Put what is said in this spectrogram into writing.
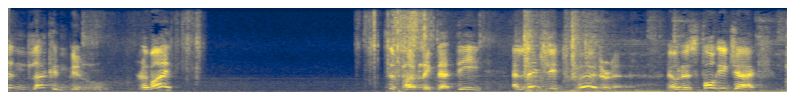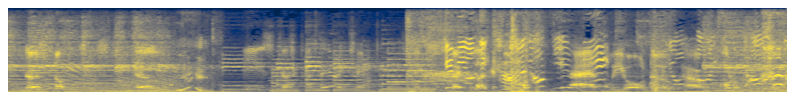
Inspector Royston Luckenbill reminds the public that the alleged murderer, known as Foggy Jack, does not exist. No, he's just a fairy tale. Give me your Inspector knickers! Off you, And Nick! we all know You're how my horrible uh-huh.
